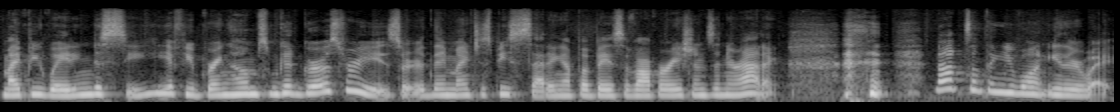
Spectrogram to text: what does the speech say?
might be waiting to see if you bring home some good groceries, or they might just be setting up a base of operations in your attic. Not something you want either way.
